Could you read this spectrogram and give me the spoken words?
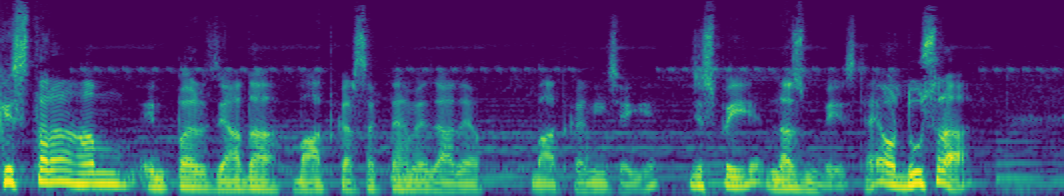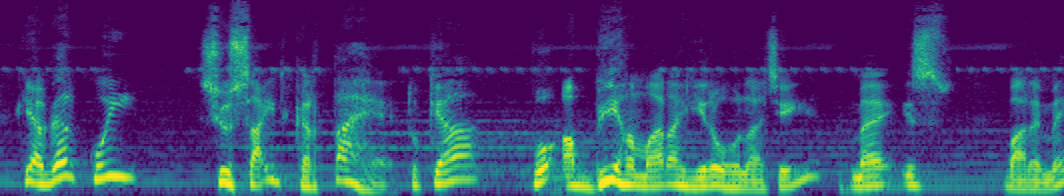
किस तरह हम इन पर ज़्यादा बात कर सकते हैं? हमें ज़्यादा बात करनी चाहिए जिस पे ये नज्म बेस्ड है। और दूसरा कि अगर कोई सुसाइड करता है तो क्या वो अब भी हमारा हीरो होना चाहिए? मैं इस बारे में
